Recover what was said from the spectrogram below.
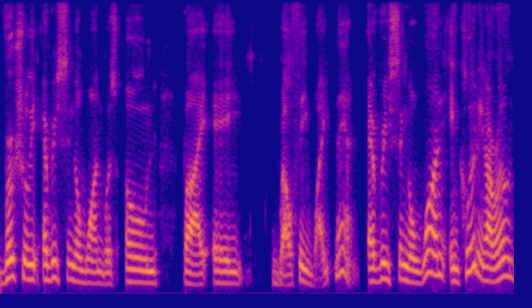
virtually every single one was owned by a wealthy white man. Every single one, including our own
